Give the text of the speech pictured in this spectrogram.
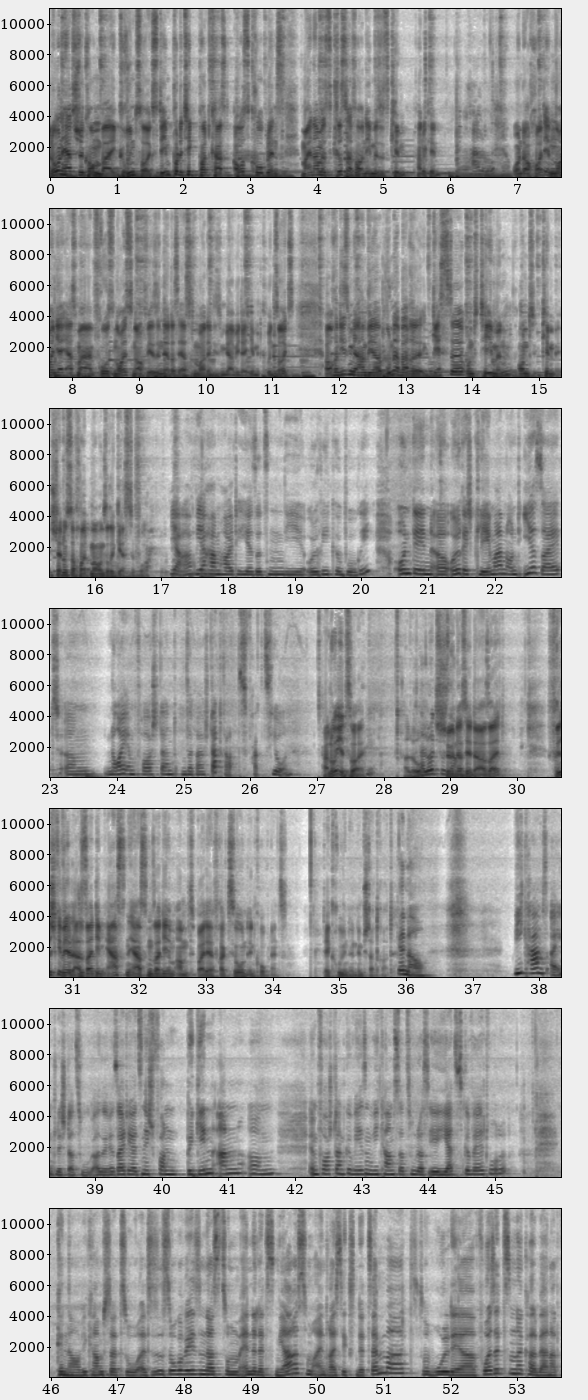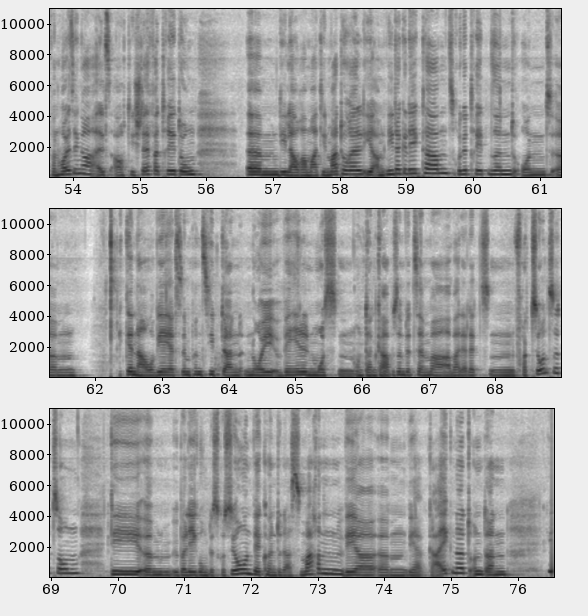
Hallo und herzlich willkommen bei Grünzeugs, dem Politik-Podcast aus Koblenz. Mein Name ist Christopher und neben ist es Kim. Hallo Kim. Hallo. Und auch heute im neuen Jahr erstmal ein frohes Neues noch. Wir sind ja das erste Mal in diesem Jahr wieder hier mit Grünzeugs. Auch in diesem Jahr haben wir wunderbare Gäste und Themen. Und Kim, stell uns doch heute mal unsere Gäste vor. Ja, wir haben heute hier sitzen die Ulrike Buri und den äh, Ulrich Klemann und ihr seid ähm, neu im Vorstand unserer Stadtratsfraktion. Hallo ihr zwei. Ja. Hallo. Hallo Schön, dass ihr da seid. Frisch gewählt, also seit dem 1.1. seid ihr im Amt bei der Fraktion in Koblenz, der Grünen im Stadtrat. Genau. Wie kam es eigentlich dazu? Also ihr seid ja jetzt nicht von Beginn an ähm, im Vorstand gewesen. Wie kam es dazu, dass ihr jetzt gewählt wurdet? Genau, wie kam es dazu? Also es ist so gewesen, dass zum Ende letzten Jahres, zum 31. Dezember, sowohl der Vorsitzende Karl Bernhard von Heusinger als auch die Stellvertretung ähm, die Laura Martin Maturell ihr Amt niedergelegt haben, zurückgetreten sind und ähm, genau, wir jetzt im Prinzip dann neu wählen mussten. Und dann gab es im Dezember bei der letzten Fraktionssitzung die ähm, Überlegung, Diskussion, wer könnte das machen, wer ähm, wäre geeignet und dann,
